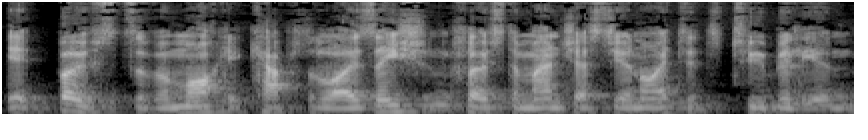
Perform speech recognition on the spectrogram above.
It boasts of a market capitalization close to Manchester United's $2 billion,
